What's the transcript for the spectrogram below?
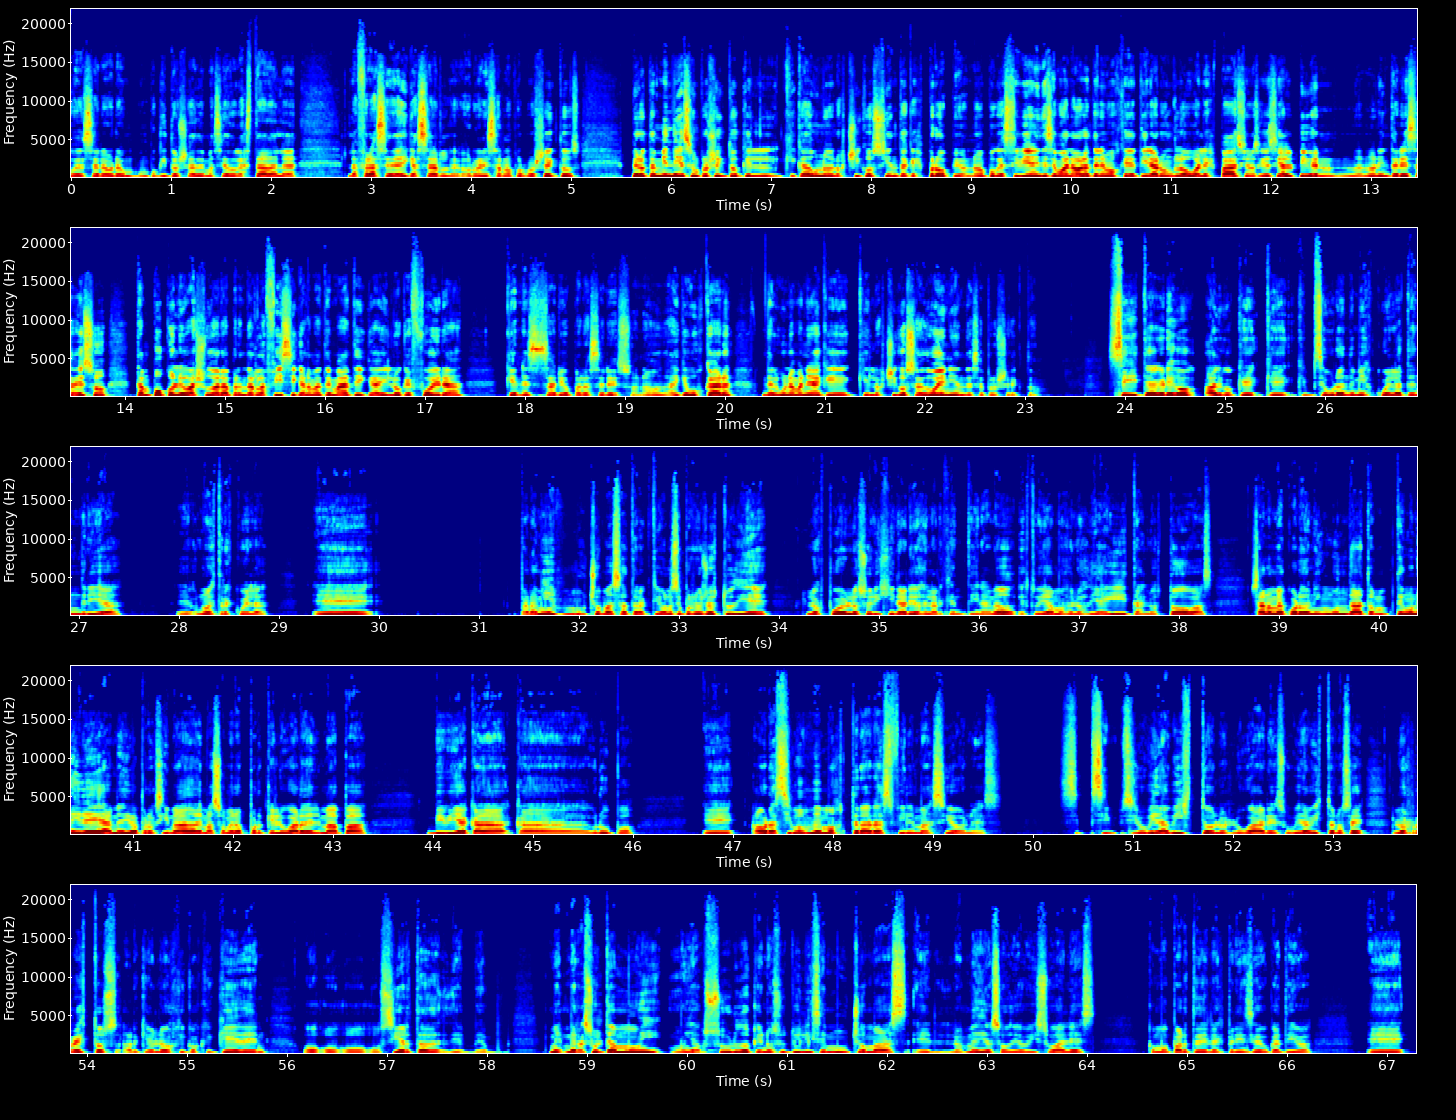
puede ser ahora un poquito ya demasiado gastada la, frase de hay que hacer, organizarnos por proyectos, pero también tiene que ser un proyecto que, que, cada uno de los chicos sienta que es propio, ¿no? Porque si bien dice, bueno, ahora tenemos que tirar un globo al espacio, no sé qué, si al pibe no, le interesa eso, tampoco le va a ayudar a aprender la física, la matemática y lo que fuera que es necesario para hacer eso, ¿no? Hay que buscar de alguna manera que, los chicos se adueñen de ese proyecto. Sí, te agrego algo que, seguramente mi escuela tendría, eh, nuestra escuela, eh, para mí es mucho más atractivo. No sé, por ejemplo, yo estudié los pueblos originarios de la Argentina, ¿no? Estudiamos de los diaguitas, los tobas. Ya no me acuerdo ningún dato. Tengo una idea medio aproximada de más o menos por qué lugar del mapa vivía cada, cada grupo. Eh, ahora, si vos me mostraras filmaciones, si, yo hubiera visto los lugares, hubiera visto, no sé, los restos arqueológicos que queden, o, o cierta me, resulta muy, muy absurdo que no se utilice mucho más eh, los medios audiovisuales como parte de la experiencia educativa. Eh,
